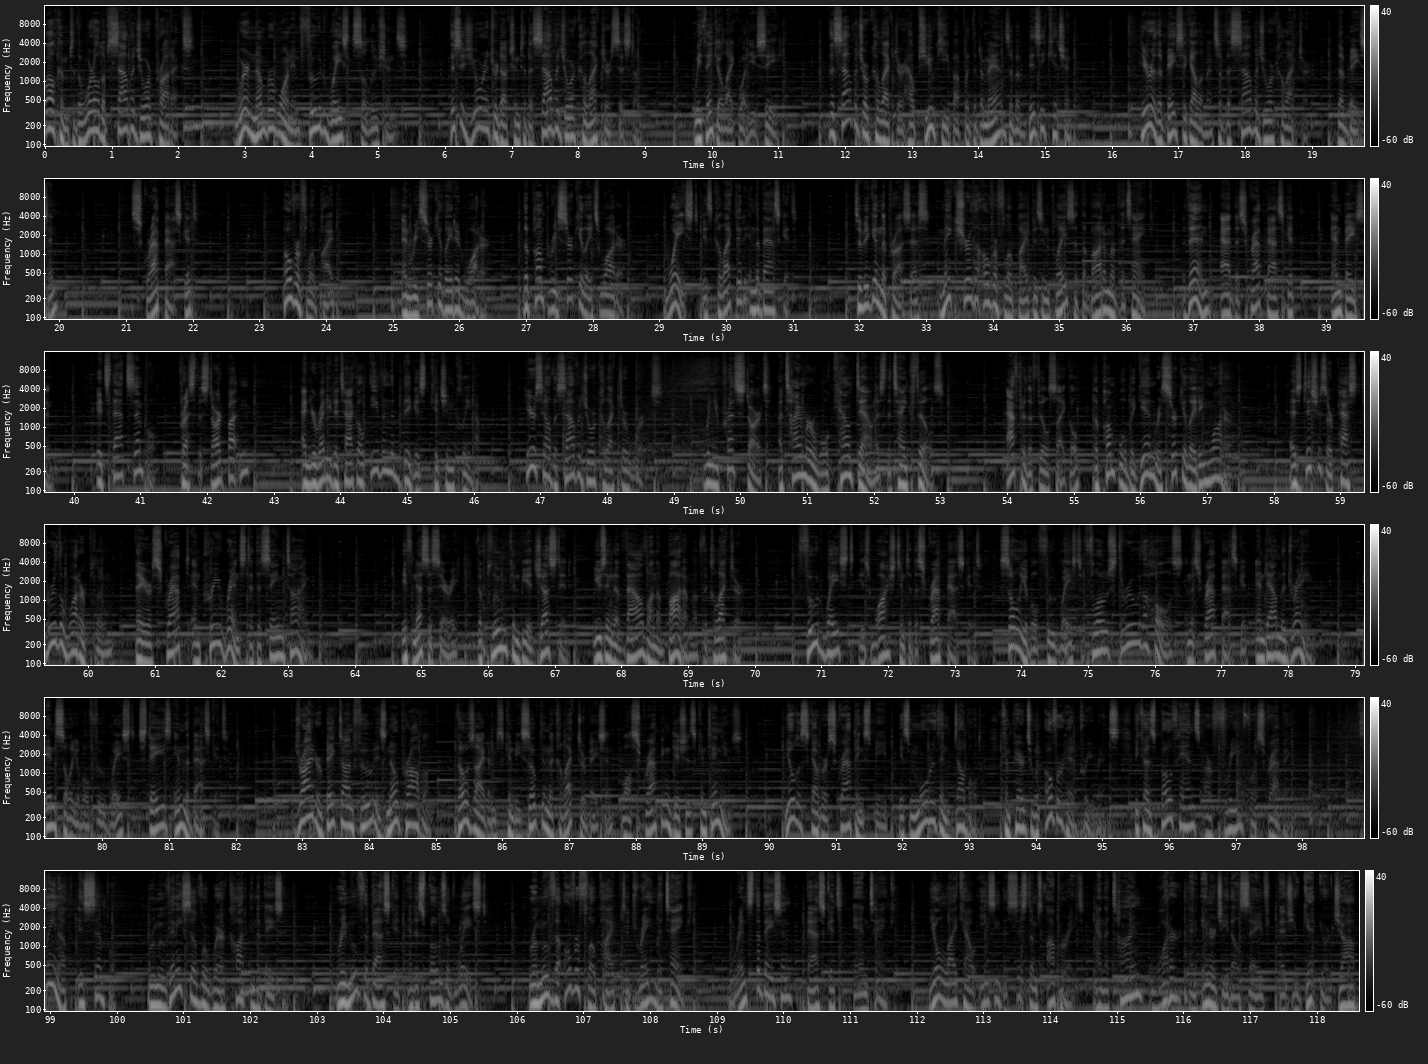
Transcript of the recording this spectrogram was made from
Welcome to the world of Salvajor products. We're number one in food waste solutions. This is your introduction to the Salvajor Collector system. We think you'll like what you see. The Salvajor Collector helps you keep up with the demands of a busy kitchen. Here are the basic elements of the Salvajor Collector the basin, scrap basket, overflow pipe, and recirculated water. The pump recirculates water. Waste is collected in the basket. To begin the process, make sure the overflow pipe is in place at the bottom of the tank. Then add the scrap basket and basin. It's that simple. Press the start button, and you're ready to tackle even the biggest kitchen cleanup. Here's how the Salvajor collector works. When you press start, a timer will count down as the tank fills. After the fill cycle, the pump will begin recirculating water. As dishes are passed through the water plume, they are scrapped and pre-rinsed at the same time. If necessary, the plume can be adjusted using the valve on the bottom of the collector. Food waste is washed into the scrap basket. Soluble food waste flows through the holes in the scrap basket and down the drain. Insoluble food waste stays in the basket. Dried or baked on food is no problem. Those items can be soaked in the collector basin while scrapping dishes continues. You'll discover scrapping speed is more than doubled compared to an overhead pre-rinse because both hands are free for scrapping. Cleanup is simple. Remove any silverware caught in the basin. Remove the basket and dispose of waste. Remove the overflow pipe to drain the tank. Rinse the basin, basket, and tank. You'll like how easy the systems operate and the time, water, and energy they'll save as you get your job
